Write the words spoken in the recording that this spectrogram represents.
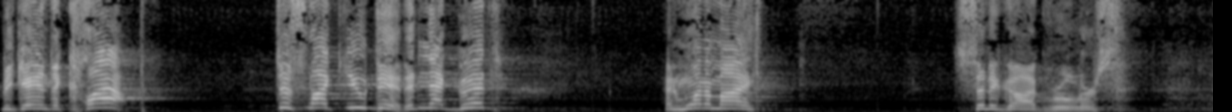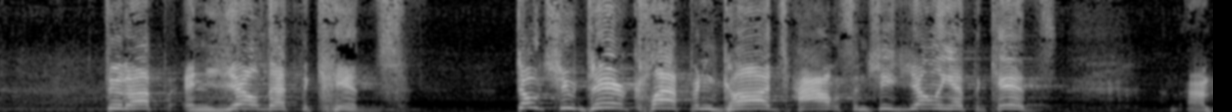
began to clap, just like you did. Isn't that good? And one of my synagogue rulers, stood up and yelled at the kids, Don't you dare clap in God's house. And she's yelling at the kids. I'm,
